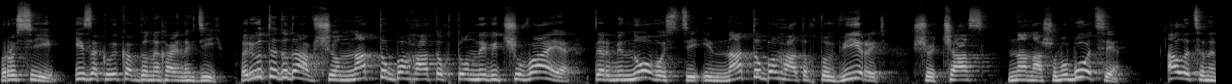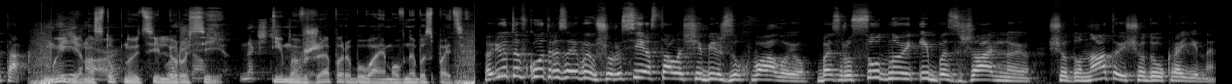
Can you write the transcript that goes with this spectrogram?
Росії, і закликав до негайних дій. Рюте додав, що надто багато хто не відчуває терміновості, і надто багато хто вірить, що час на нашому боці. Але це не так. Ми є наступною ціллю Росії, і ми вже перебуваємо в небезпеці. Рюте вкотре заявив, що Росія стала ще більш зухвалою, безрозсудною і безжальною щодо НАТО і щодо України.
